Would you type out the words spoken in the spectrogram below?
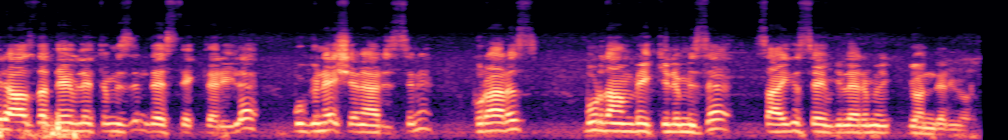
biraz da devletimizin destekleriyle bu güneş enerjisini kurarız. Buradan vekilimize saygı sevgilerimi gönderiyorum.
